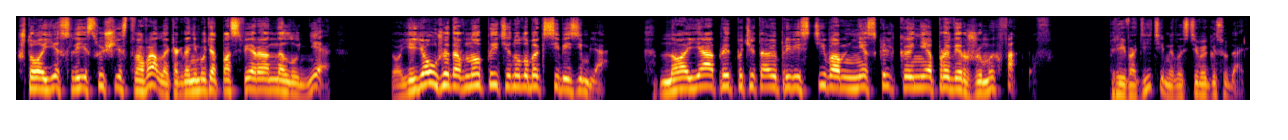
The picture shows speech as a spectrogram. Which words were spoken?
что если и существовала когда-нибудь атмосфера на Луне, то ее уже давно притянула бы к себе Земля. Но я предпочитаю привести вам несколько неопровержимых фактов. «Приводите, милостивый государь»,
